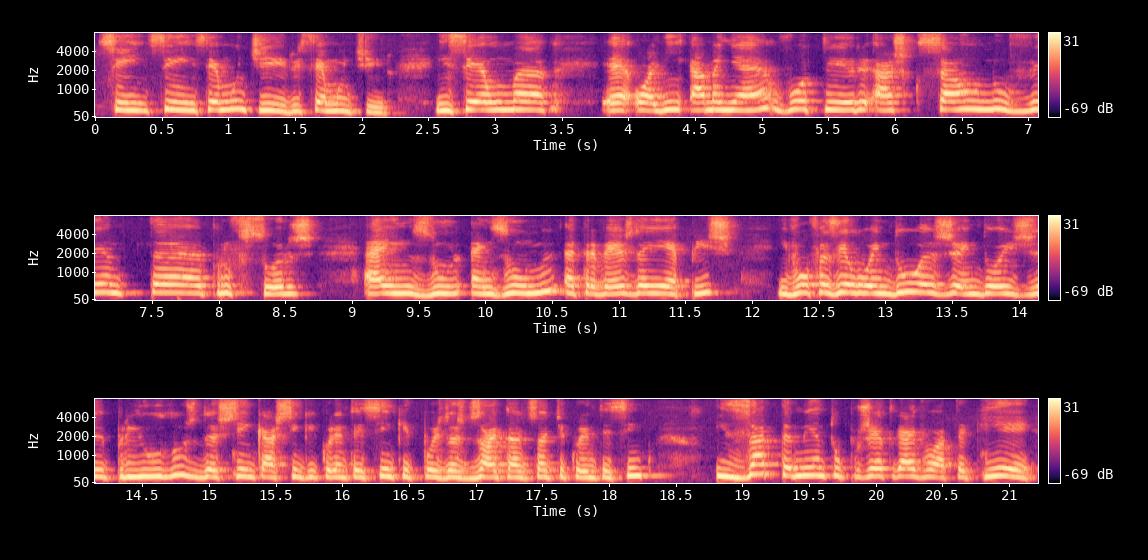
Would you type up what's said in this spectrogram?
Sim, sim, isso é muito giro, isso é muito giro. Isso é uma... É, olha, amanhã vou ter, acho que são 90 professores em Zoom, em Zoom através da EPIS, e vou fazê-lo em duas, em dois períodos, das 5 às 5 e 45 e depois das 18 às 18 e 45, exatamente o projeto Gaivota, que é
